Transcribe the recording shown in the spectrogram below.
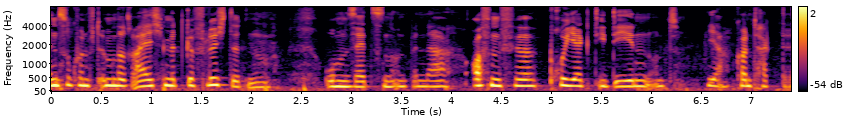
in Zukunft im Bereich mit Geflüchteten umsetzen und bin da offen für Projektideen und ja, Kontakte.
